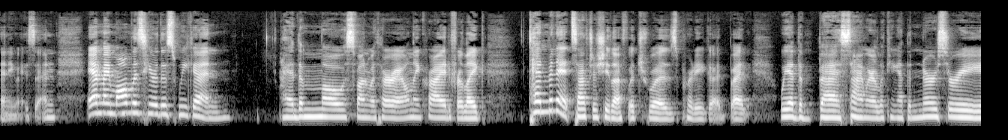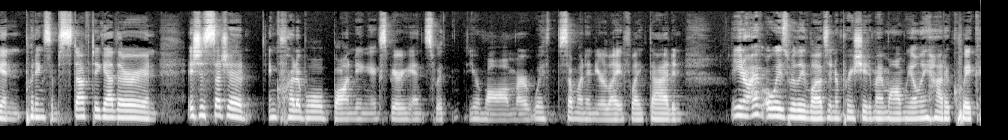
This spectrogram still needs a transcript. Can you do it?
anyways. And, and my mom was here this weekend. I had the most fun with her. I only cried for like 10 minutes after she left, which was pretty good. But we had the best time. We were looking at the nursery and putting some stuff together. And it's just such an incredible bonding experience with your mom or with someone in your life like that. And, you know, I've always really loved and appreciated my mom. We only had a quick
